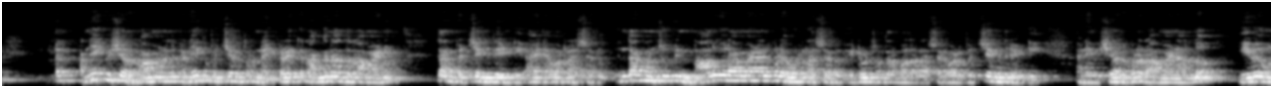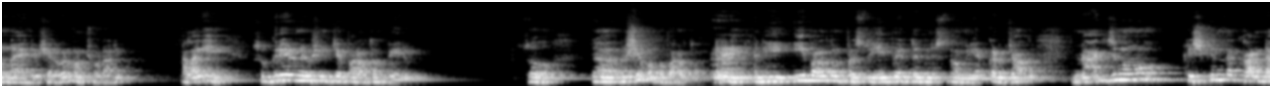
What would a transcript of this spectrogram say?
అనేక విషయాలు రామాయణాలకు అనేక ప్రత్యేకతలు ఉన్నాయి. ఇక్కడైతే రంగనాథ రామాయణం దాని ప్రత్యేకత ఏంటి ఆయన ఎవరు రాశారు? ఇందాక మనం చూపిన నాలుగు రామాయణాలు కూడా ఎవరు రాశారు? ఎటువంటి సందర్భాల్లో రాశారు? వాడి ప్రత్యేకతలు ఏంటి? అనే విషయాలు కూడా రామాయణాల్లో ఏవే ఉన్నాయనే విషయాలు కూడా మనం చూడాలి. అలాగే సుగ్రీవుడు నివసించే పర్వతం పేరు సో ఋషభ ఒక పర్వతం. అని ఈ పర్వతం ప్రస్తుతం ఏ పేరుతో పిలుస్తున్నాము ఎక్కడ జాక్ మ్యాక్సిమము కిష్కింద కాండ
